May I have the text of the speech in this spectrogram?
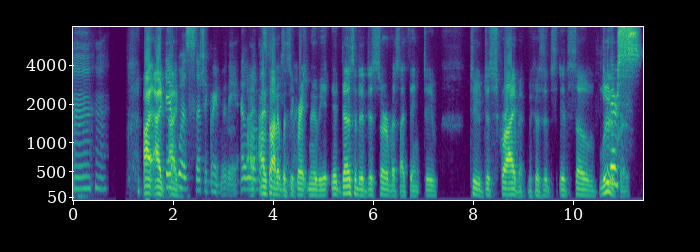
Mm-hmm. I I It I, was such a great movie. I love I, I thought it was so a great movie. It, it does it a disservice, I think, to to describe it because it's it's so ludicrous.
